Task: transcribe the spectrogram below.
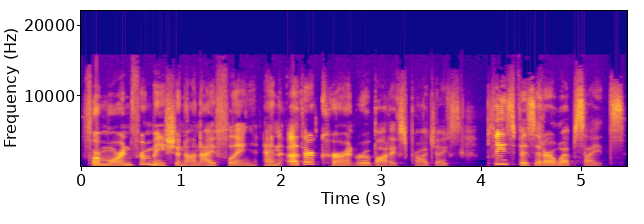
For more information on iFling and other current robotics projects, please visit our websites.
